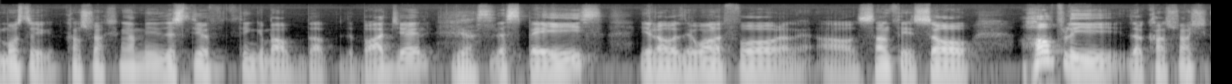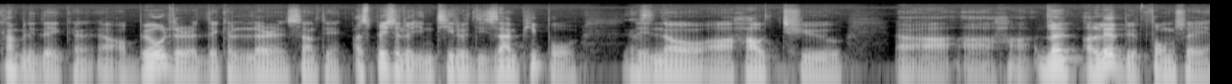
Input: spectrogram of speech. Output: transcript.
most of the construction companies they still think about the, the budget, Yes. the space. You know, they want to for uh, something. So hopefully, the construction company they can uh, or builder they can learn something, especially interior design people. They know uh, how to. Uh, uh, learn a little bit feng shui.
